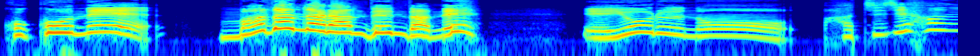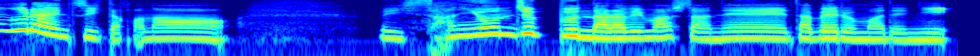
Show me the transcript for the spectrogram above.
ここね、まだ並んでんだね。えー夜の8時半ぐらいに着いたかな。3、40分並びましたね。食べるまでに。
